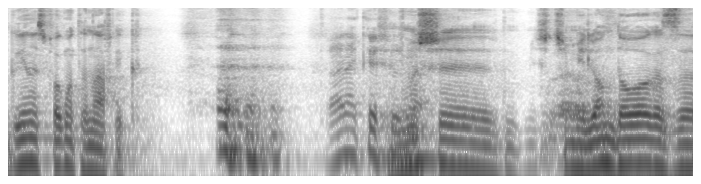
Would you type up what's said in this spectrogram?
Грина е с формата на Африка. Това е някакъв южна. Имаше, мисля, че милион долара за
